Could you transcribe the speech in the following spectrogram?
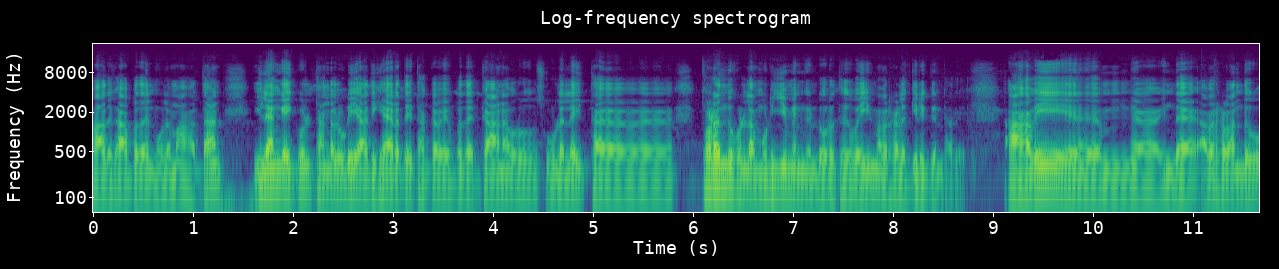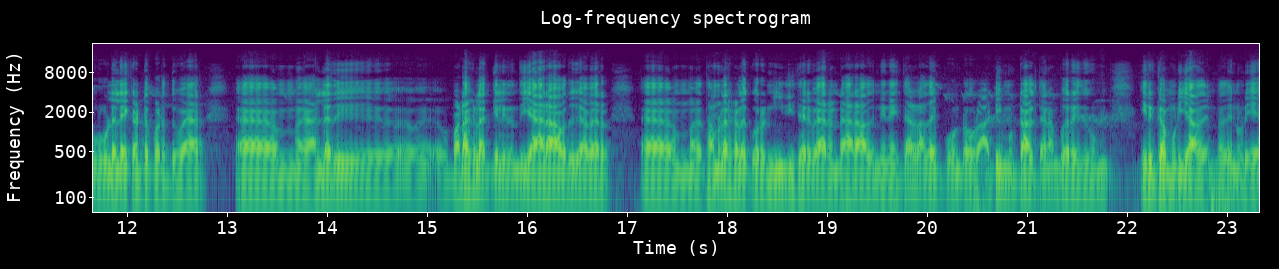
பாதுகாப்பதன் மூலமாகத்தான் இலங்கைக்குள் தங்களுடைய அதிகாரத்தை தக்க வைப்பதற்கான ஒரு சூழலை த தொடர்ந்து கொள்ள முடியும் என்கின்ற ஒரு தேவையும் அவர்களுக்கு இருக்கின்றது. ஆகவே இந்த அவர்கள் வந்து ஊழலை கட்டுப்படுத்துவார் அல்லது வடகிழக்கில் இருந்து யாராவது அவர் தமிழர்களுக்கு ஒரு நீதி தருவார் என்று யாராவது நினைத்தால் அதை போன்ற ஒரு அடிமுட்டாள்தனம் வேறு எதுவும் இருக்க முடியாது என்பது என்னுடைய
